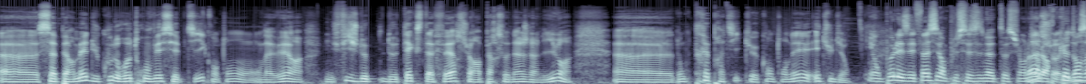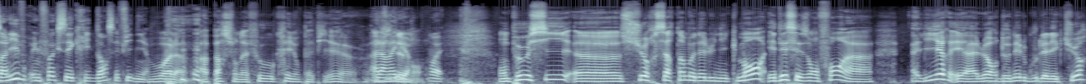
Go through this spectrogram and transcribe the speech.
Euh, ça permet du coup de retrouver ces petits quand on, on avait un- une fiche de, de texte à faire sur un personnage d'un livre. Donc très pratique quand on est étudiant. Et on peut les effacer en plus ces annotations-là, alors sûr, que dans un livre, une fois que c'est écrit dedans, c'est fini. hein. Voilà, à part si on a fait au crayon papier. À la rigueur. Ouais. On peut aussi, sur certains modèles uniquement, aider ses enfants à, à lire et à leur donner le goût de la lecture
